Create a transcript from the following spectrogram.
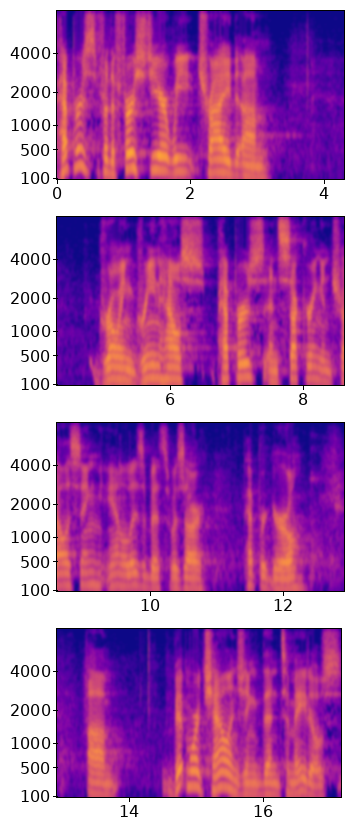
Peppers, for the first year, we tried um, growing greenhouse peppers and suckering and trellising. Ann Elizabeth was our pepper girl. Um, bit more challenging than tomatoes,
